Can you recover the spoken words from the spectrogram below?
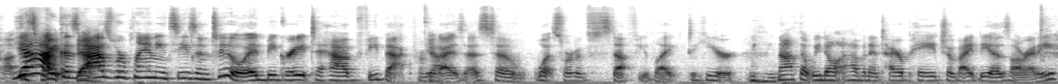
Uh, yeah. Because Yeah. as we're planning season two, it'd be great to have feedback from Yeah. you guys as to what sort of stuff you'd like to hear. Mm-hmm. Not that we don't have an entire page of ideas already.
